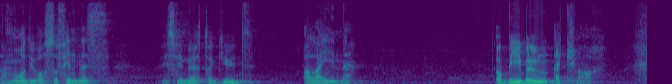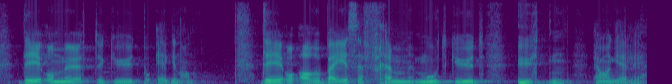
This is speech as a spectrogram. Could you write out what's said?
da må det jo også finnes hvis vi møter Gud alene. Og Bibelen er klar. Det å møte Gud på egen hånd, det å arbeide seg frem mot Gud uten evangeliet,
